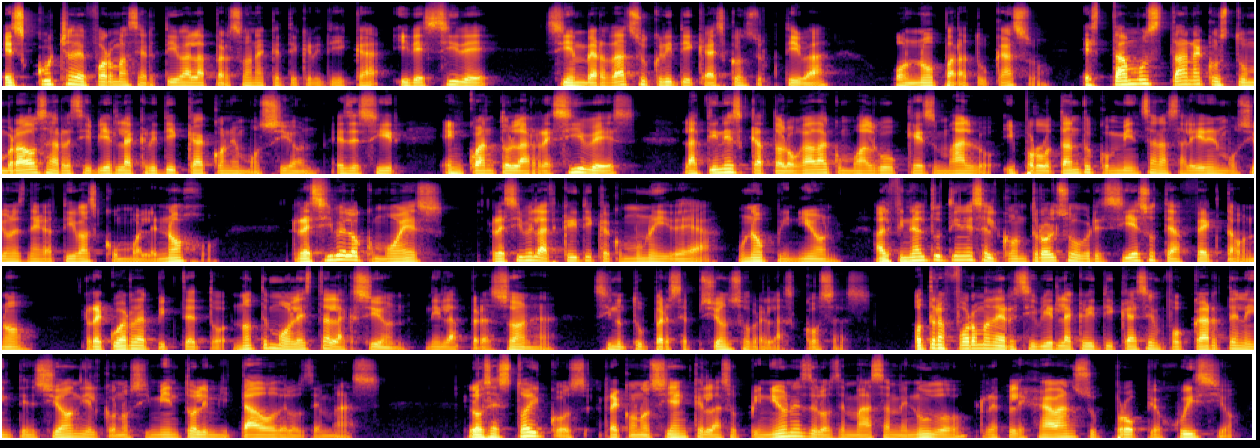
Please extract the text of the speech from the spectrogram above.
Escucha de forma asertiva a la persona que te critica y decide si en verdad su crítica es constructiva o no para tu caso. Estamos tan acostumbrados a recibir la crítica con emoción, es decir, en cuanto la recibes, la tienes catalogada como algo que es malo y por lo tanto comienzan a salir emociones negativas como el enojo. Recíbelo como es, recibe la crítica como una idea, una opinión. Al final tú tienes el control sobre si eso te afecta o no. Recuerda Epicteto, no te molesta la acción ni la persona, sino tu percepción sobre las cosas. Otra forma de recibir la crítica es enfocarte en la intención y el conocimiento limitado de los demás. Los estoicos reconocían que las opiniones de los demás a menudo reflejaban su propio juicio,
